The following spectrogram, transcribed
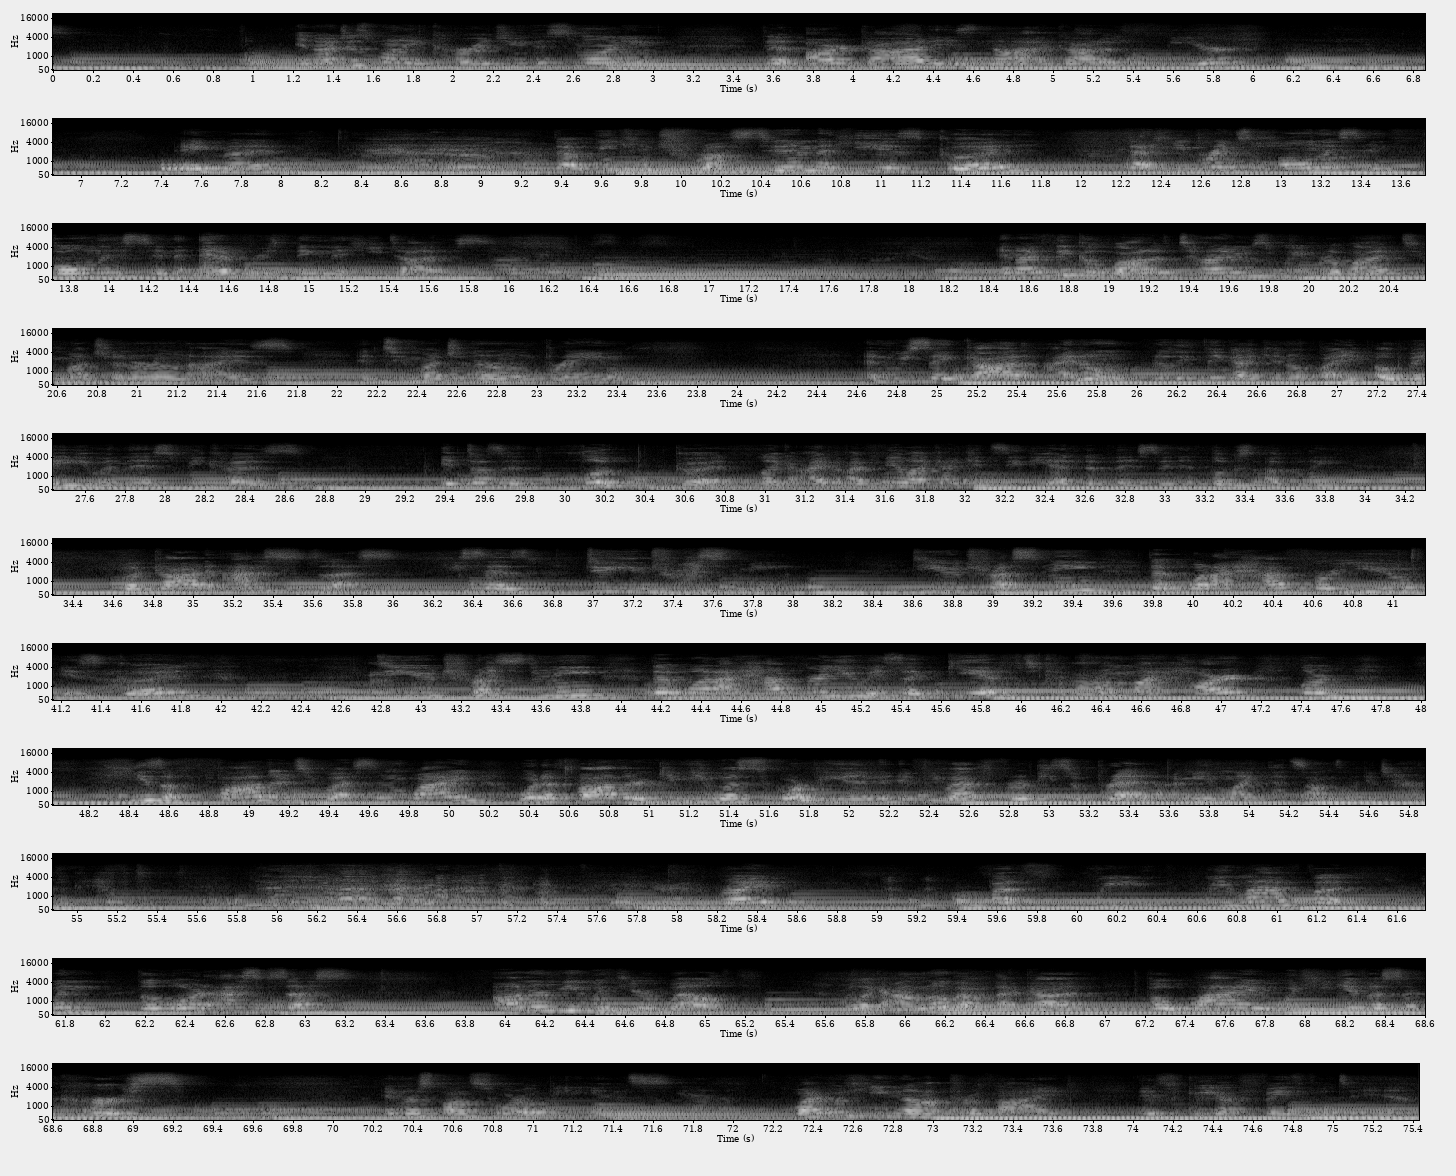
And I just want to encourage you this morning that our God is not a God of fear. Amen. Amen. That we can trust Him, that He is good, that He brings wholeness and fullness in everything that He does. And I think a lot of times we rely too much on our own eyes and too much on our own brain. And we say, God, I don't really think I can obey, obey you in this because it doesn't look good. Like, I, I feel like I can see the end of this and it looks ugly. But God asks us, He says, Do you trust me? Do you trust me that what I have for you is good? Do you trust me that what I have for you is a gift from my heart? Lord, He's a father to us. And why would a father give you a scorpion if you ask for a piece of bread? I mean, like, that sounds like a terrible gift. right? But we we laugh, but when the Lord asks us, honor me with your wealth, we're like, I don't know about that, God. But why would He give us a curse in response to our obedience? Why would He not provide if we are faithful to Him?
